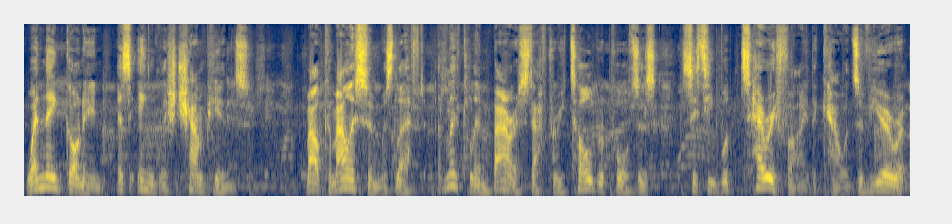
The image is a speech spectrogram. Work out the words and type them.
when they'd gone in as English champions. Malcolm Allison was left a little embarrassed after he told reporters City would terrify the cowards of Europe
